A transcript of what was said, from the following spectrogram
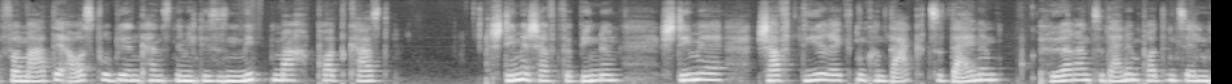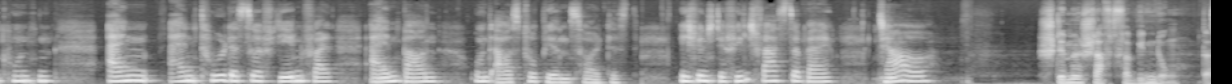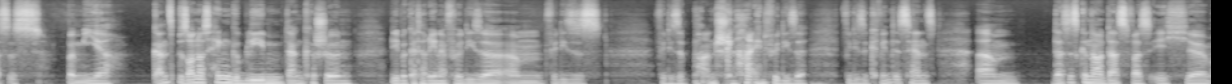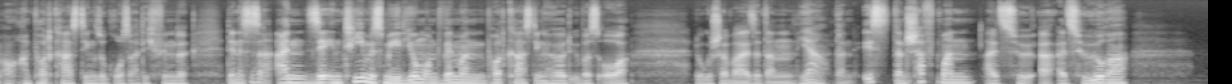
Formate ausprobieren kannst, nämlich diesen Mitmach-Podcast. Stimme schafft Verbindung, Stimme schafft direkten Kontakt zu deinen Hörern, zu deinen potenziellen Kunden. Ein, ein Tool, das du auf jeden Fall einbauen und ausprobieren solltest. Ich wünsche dir viel Spaß dabei. Ciao. Stimme schafft Verbindung das ist bei mir ganz besonders hängen geblieben. Dankeschön, liebe Katharina, für diese, ähm, für dieses, für diese Punchline, für diese, für diese Quintessenz. Ähm, das ist genau das, was ich äh, auch an Podcasting so großartig finde. Denn es ist ein sehr intimes Medium und wenn man Podcasting hört übers Ohr, logischerweise, dann, ja, dann ist, dann schafft man als, äh, als Hörer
